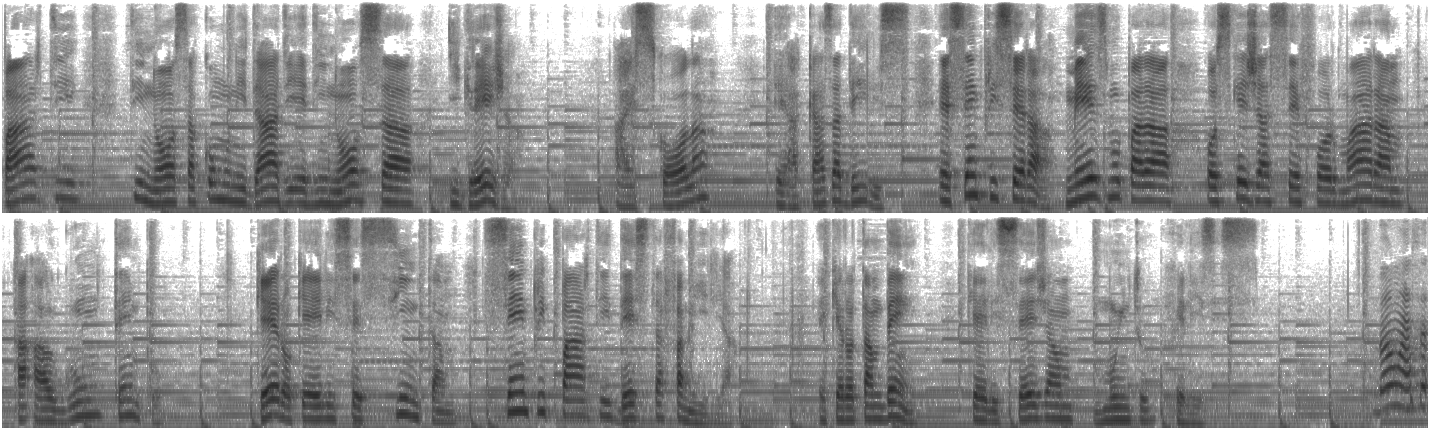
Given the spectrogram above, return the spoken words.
parte de nossa comunidade e de nossa igreja. A escola é a casa deles e sempre será, mesmo para os que já se formaram há algum tempo. Quero que eles se sintam sempre parte desta família. E quero também que eles sejam muito felizes. Bom, essa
